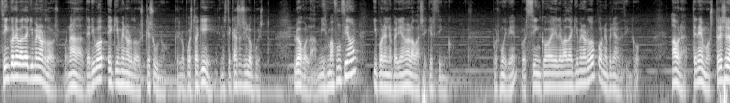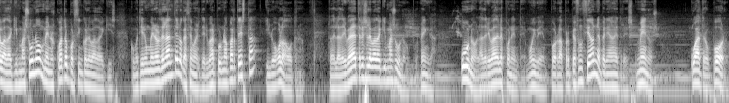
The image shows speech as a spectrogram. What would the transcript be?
5 elevado a x menos 2, pues nada, derivo x menos 2, que es 1, que lo he puesto aquí, en este caso sí lo he puesto. Luego la misma función y por el neperiano de la base, que es 5. Pues muy bien, pues 5 elevado a x menos 2 por neperiano de 5. Ahora, tenemos 3 elevado a x más 1 menos 4 por 5 elevado a x. Como tiene un menos delante, lo que hacemos es derivar por una parte esta y luego la otra. Entonces, la derivada de 3 elevado a x más 1, pues venga, 1, la derivada del exponente, muy bien, por la propia función, neperiano de 3, menos 4 por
